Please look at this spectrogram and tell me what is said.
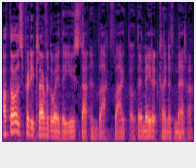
I thought it was pretty clever the way they used that in Black Flag, though. They made it kind of meta.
